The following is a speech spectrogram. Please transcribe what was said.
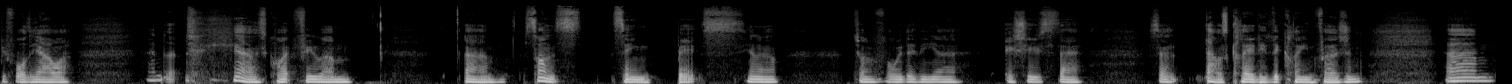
before the hour. And uh, yeah, there's quite a few um, um, bits, you know, trying to avoid any uh, issues there. So that was clearly the clean version. Um,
